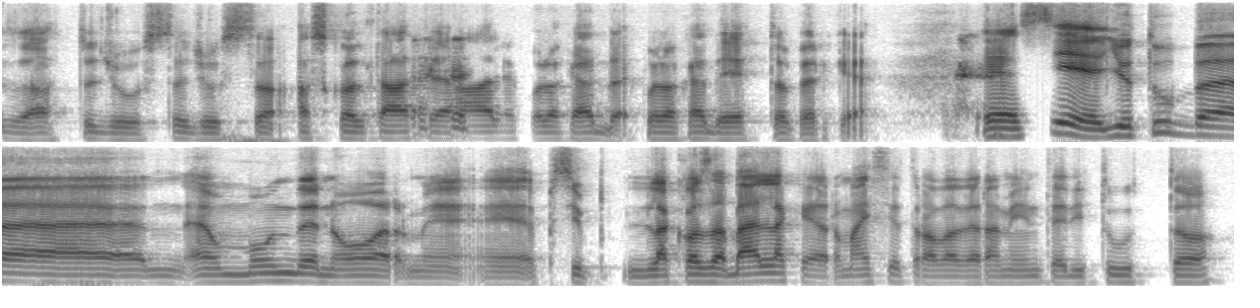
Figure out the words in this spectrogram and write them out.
Esatto, giusto, giusto. Ascoltate Ale quello che ha, quello che ha detto perché eh, sì, YouTube è, è, un mondo enorme. Eh, si, la cosa bella è che ormai si trova veramente di tutto,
